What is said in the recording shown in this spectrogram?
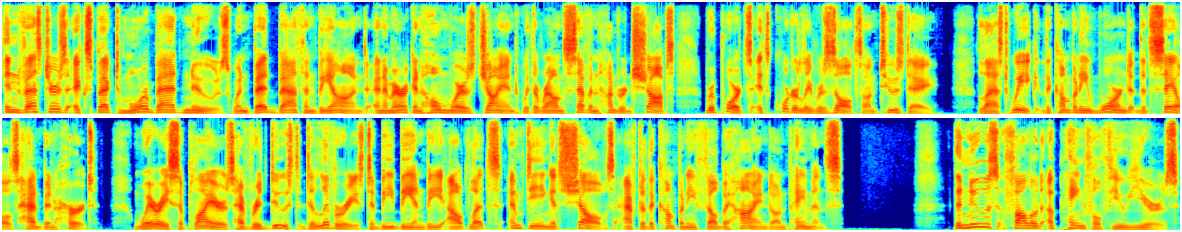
Investors expect more bad news when Bed Bath & Beyond, an American homewares giant with around 700 shops, reports its quarterly results on Tuesday. Last week, the company warned that sales had been hurt. Wary suppliers have reduced deliveries to BB&B outlets, emptying its shelves after the company fell behind on payments. The news followed a painful few years.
